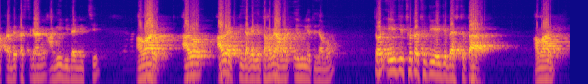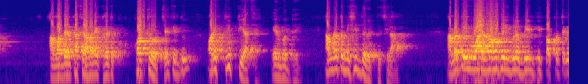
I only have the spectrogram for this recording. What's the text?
আপনাদের কাছ থেকে আমি আগেই বিদায় নিচ্ছি। আমার আরও আরও একটি জায়গায় যেতে হবে, আমার এরুলেতে যাব। তো এই যে ছোটাছুটি, এই যে ব্যস্ততা, আমার, আমাদের কাছে অনেক হয়তো কষ্ট হচ্ছে, কিন্তু অনেক তৃপ্তি আছে এর মধ্যে। আমরা তো নিষিদ্ধ ব্যক্তি ছিলাম। আমরা তো এই ওয়াজ মাহফিলগুলো বিএনপির পক্ষ থেকে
